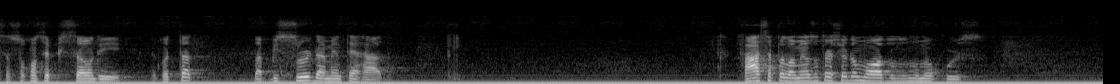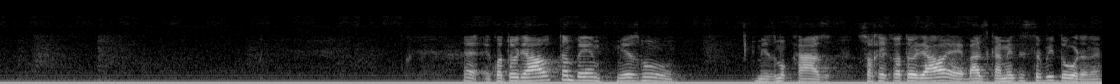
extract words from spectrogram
essa sua concepção de, de coisa está absurdamente errado. faça pelo menos o terceiro módulo no meu curso. É, equatorial também, mesmo, mesmo caso. Só que equatorial é basicamente distribuidora, né?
